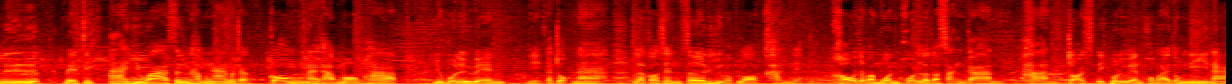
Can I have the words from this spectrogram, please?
หรือ Magic Eye ที่ว่าซึ่งทำงานมาจากกล้องนะครับมองภาพอยู่บริเวณนี่กระจกหน้า แล้วก็เซ็นเซอร์ที่อยู่รอบๆคันเนี่ย เขาจะประมวลผลแล้วก็สั่งการผ่านจอยสติ๊กบริเวณพวงมาลัยตรงนี้นะ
